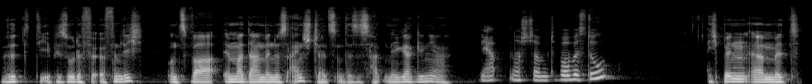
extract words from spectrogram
wird die Episode veröffentlicht und zwar immer dann, wenn du es einstellst und das ist halt mega genial. Ja, das stimmt. Wo bist du? Ich bin äh, mit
